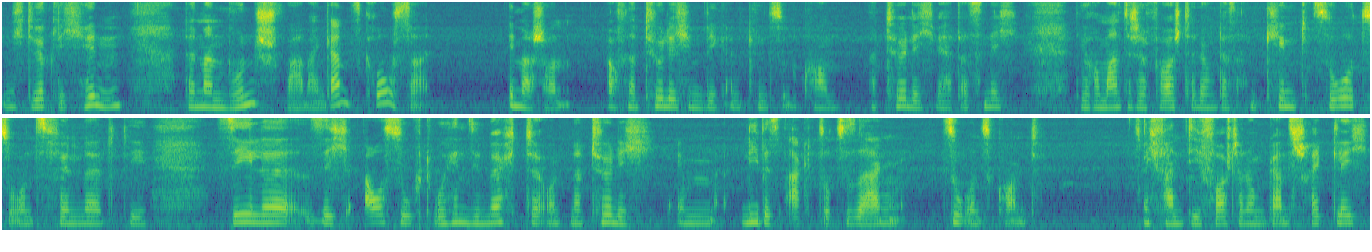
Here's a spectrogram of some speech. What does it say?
nicht wirklich hin, denn mein Wunsch war, mein ganz großer, immer schon, auf natürlichem Weg ein Kind zu bekommen. Natürlich wäre das nicht die romantische Vorstellung, dass ein Kind so zu uns findet, die Seele sich aussucht, wohin sie möchte und natürlich im Liebesakt sozusagen zu uns kommt. Ich fand die Vorstellung ganz schrecklich,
